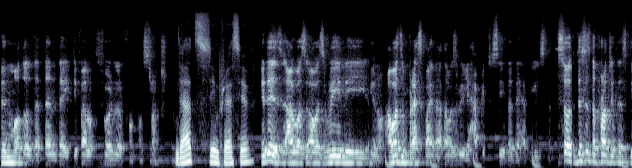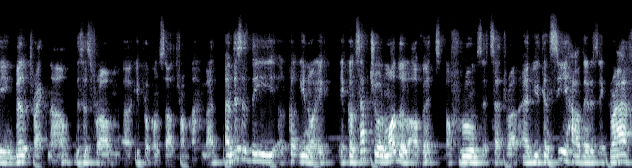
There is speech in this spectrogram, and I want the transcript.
BIM model that then they developed further for construction. That's impressive. It is. I was I was really, you know, I was was impressed by that. I was really happy to see that they have used it. So this is the project that's being built right now. This is from uh, eProConsult from Ahmed, and this is the uh, you know a, a conceptual model of it of rooms, etc. And you can see how there is a graph.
